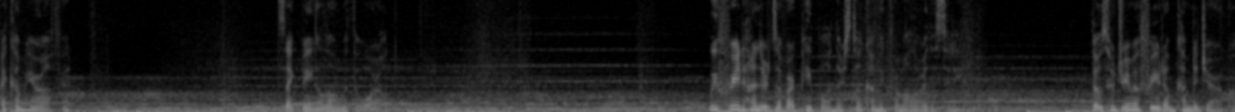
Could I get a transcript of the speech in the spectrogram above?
I come here often. It's like being alone with the world. We freed hundreds of our people, and they're still coming from all over the city. Those who dream of freedom come to Jericho.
